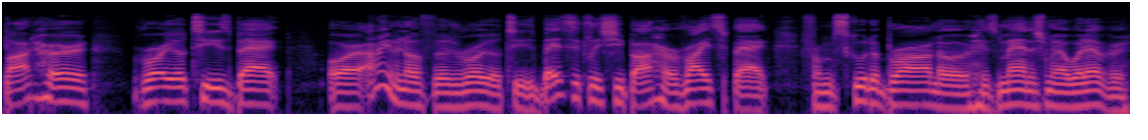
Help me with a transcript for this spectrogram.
bought her royalties back or I don't even know if it was royalties. Basically, she bought her rights back from Scooter Braun or his management or whatever.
